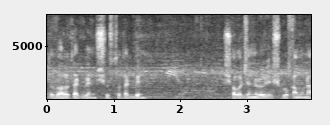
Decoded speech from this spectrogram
তো ভালো থাকবেন, সুস্থ থাকবেন। সবার জন্য রইল শুভকামনা।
